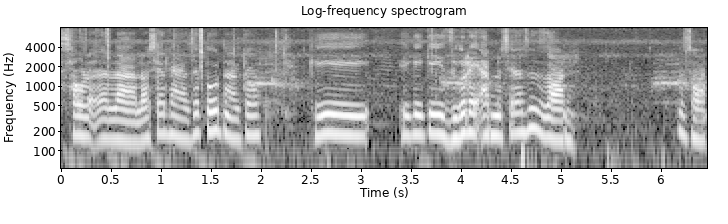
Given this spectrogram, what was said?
sau lại là nó sẽ là rất tốt là cho cái cái cái, cái dứa này ăn nó sẽ rất giòn. Rất giòn.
